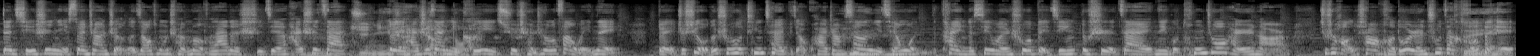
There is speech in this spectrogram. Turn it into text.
但其实你算上整个交通成本和它的时间，还是在对，还是在你可以去承受的范围内。对，就是有的时候听起来比较夸张。像以前我看一个新闻说，北京就是在那个通州还是哪儿。就是好像很多人住在河北，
